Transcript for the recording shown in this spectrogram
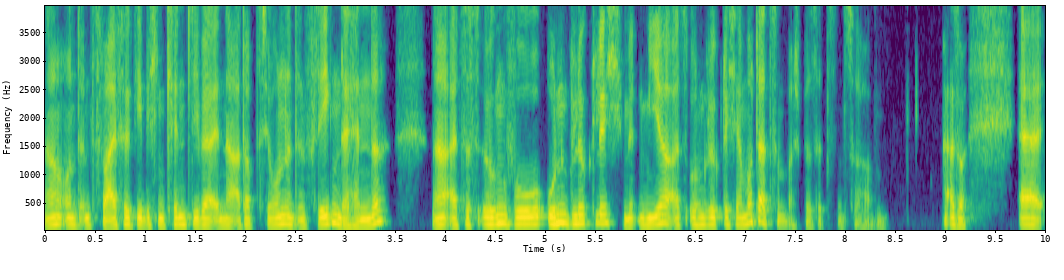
Ne? Und im Zweifel gebe ich ein Kind lieber in eine Adoption und in pflegende Hände, ne? als es irgendwo unglücklich mit mir als unglücklicher Mutter zum Beispiel sitzen zu haben. Also äh,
